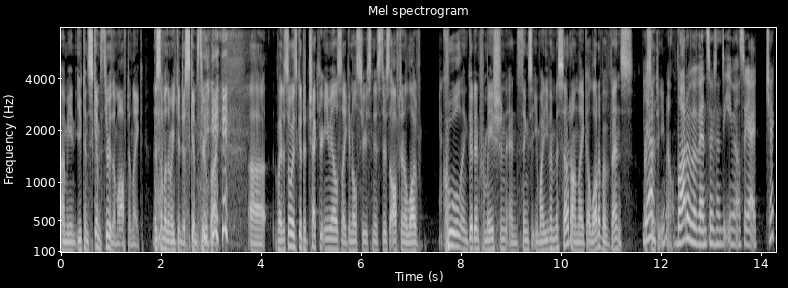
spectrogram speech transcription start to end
I mean, you can skim through them often. Like there's some of them you can just skim through, but uh, but it's always good to check your emails. Like in all seriousness, there's often a lot of cool and good information and things that you might even miss out on. Like a lot of events are yeah, sent to email. A lot of events are sent to email. So yeah, check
